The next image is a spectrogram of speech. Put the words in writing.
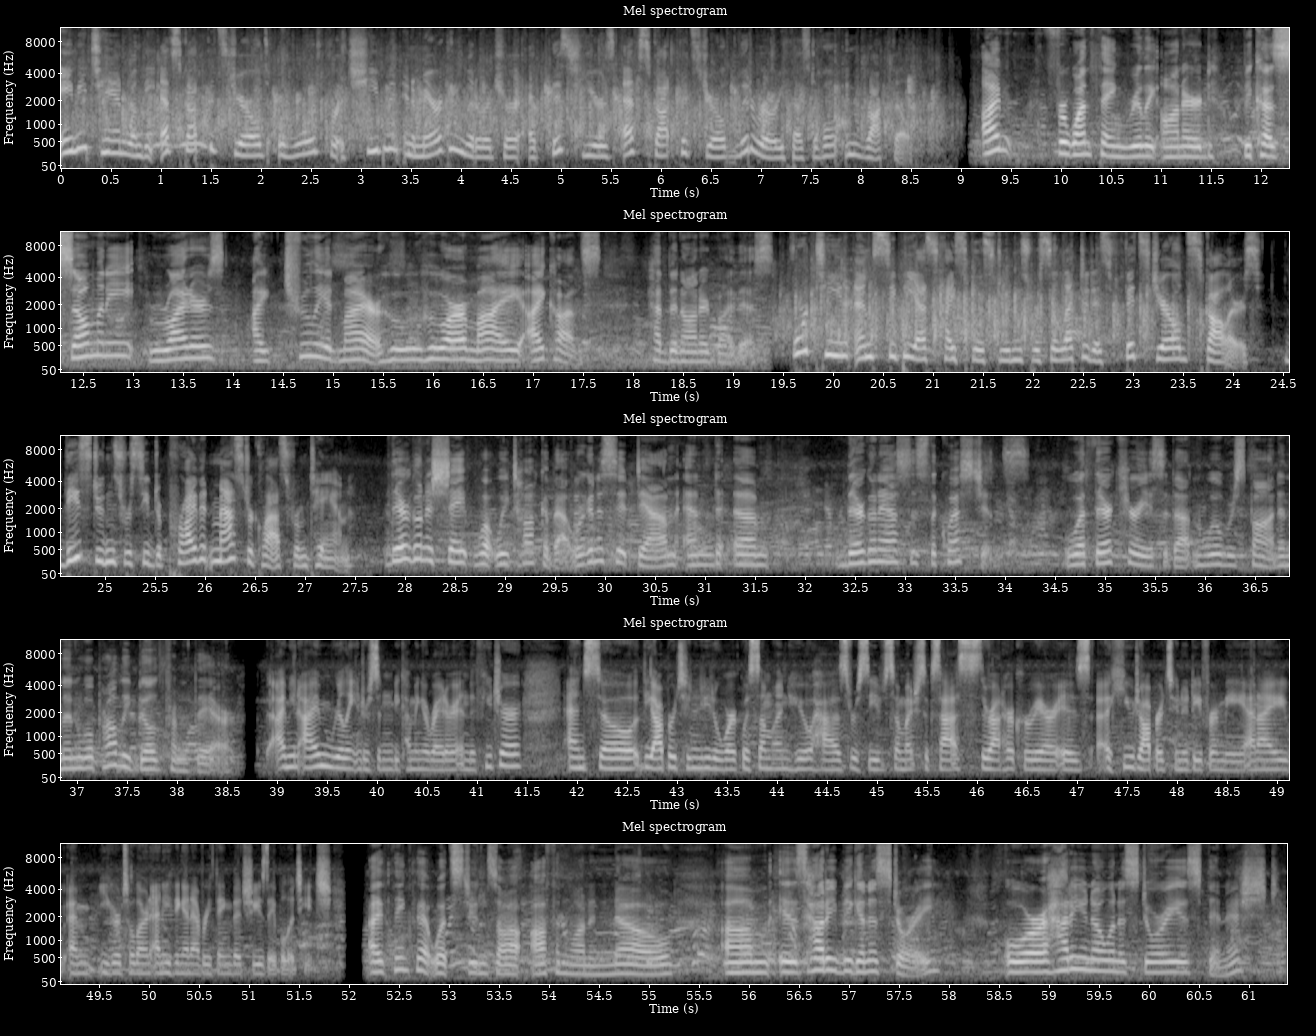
Amy Tan won the F. Scott Fitzgerald Award for Achievement in American Literature at this year's F. Scott Fitzgerald Literary Festival in Rockville. I'm, for one thing, really honored because so many writers I truly admire, who, who are my icons, have been honored by this. 14 MCPS high school students were selected as Fitzgerald Scholars. These students received a private masterclass from Tan. They're going to shape what we talk about. We're going to sit down and um, they're going to ask us the questions, what they're curious about, and we'll respond. And then we'll probably build from there. I mean, I'm really interested in becoming a writer in the future, and so the opportunity to work with someone who has received so much success throughout her career is a huge opportunity for me, and I am eager to learn anything and everything that she's able to teach. I think that what students often want to know um, is how do you begin a story, or how do you know when a story is finished,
